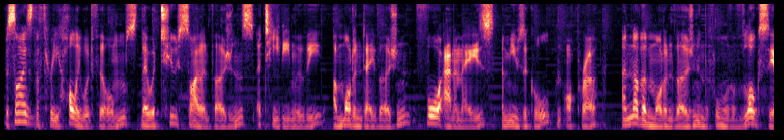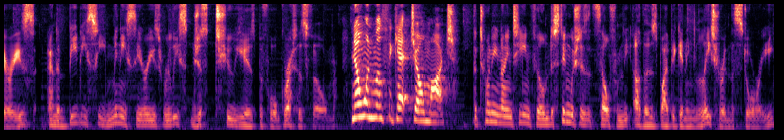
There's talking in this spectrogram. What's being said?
Besides the three Hollywood films, there were two silent versions, a TV movie, a modern day version, four animes, a musical, an opera, another modern version in the form of a vlog series, and a BBC miniseries released just two years before Greta's film. No one will forget Jo March. The 2019 film distinguishes itself from the others by beginning later in the story,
